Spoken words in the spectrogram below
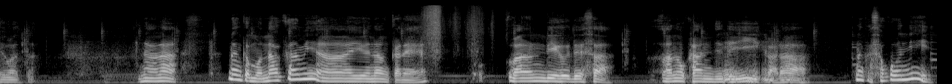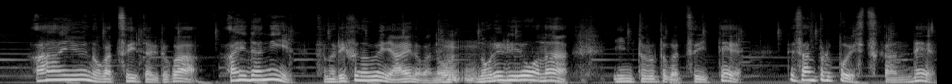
よかった。だから、なんかもう中身はああいうなんかね、ワンリフでさ、あの感じでいいから、なんかそこに、ああいうのがついたりとか、間に、そのリフの上にああいうのがの、乗れるようなイントロとかついて、で、サンプルっぽい質感で、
